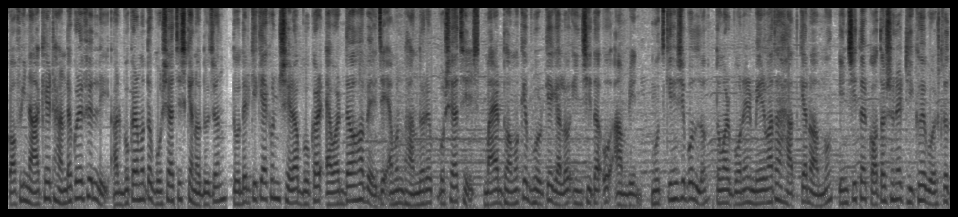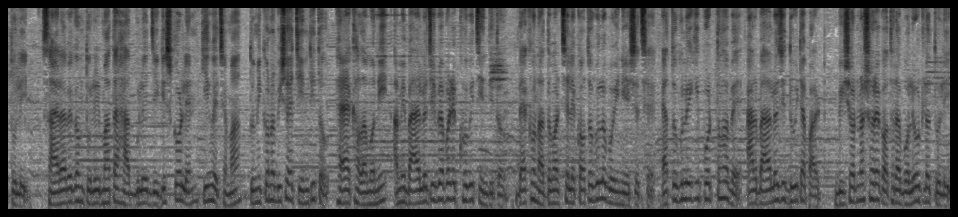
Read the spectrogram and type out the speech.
কফি না খেয়ে ঠান্ডা করে ফেললি? আর বোকার মতো বসে আছিস কেন দুজন তোদেরকে কি এখন সেরা বোকার অ্যাওয়ার্ড দেওয়া হবে যে এমন ভান ধরে বসে আছিস? মায়ের ধমকে ভরকে গেল ইনশিতা ও আমরিন। মুচকি হেসে বলল, তোমার বোনের মেয়ের মাথায় হাত কেন আম্মু? ইনশিতার কথা শুনে ঠিক হয়ে বসল তুলি। সায়রা বেগম তুলির মাথায় হাত বুলিয়ে জিজ্ঞেস করলেন, কি হয়েছে মা? তুমি কোনো বিষয়ে চিন্তিত? হ্যাঁ খালামণি, আমি বায়োলজির ব্যাপারে খুবই চিন্তিত। দেখো না, তোমার ছেলে কতগুলো বই নিয়ে এসেছে। এতগুলোই কি পড়তে হবে? আর বায়োলজি দুইটা পার্ট বিষণ্ণ স্বরে কথাটা বলে উঠল তুলি।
